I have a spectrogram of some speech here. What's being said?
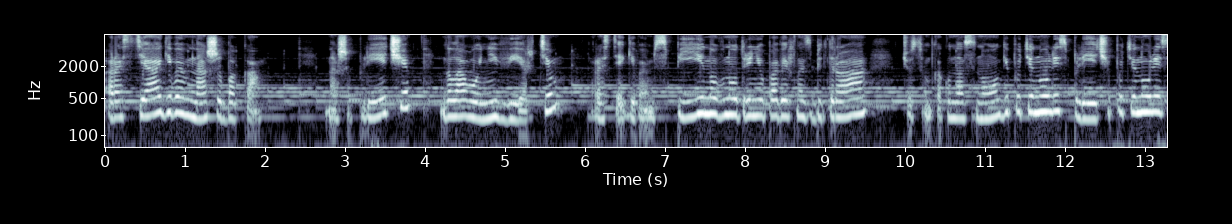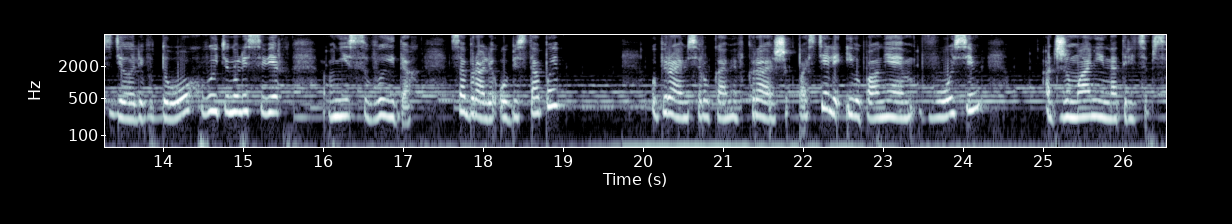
растягиваем наши бока, наши плечи, головой не вертим. Растягиваем спину, внутреннюю поверхность бедра. Чувствуем, как у нас ноги потянулись, плечи потянулись. Сделали вдох, вытянулись вверх, вниз, выдох. Собрали обе стопы Упираемся руками в краешек постели и выполняем 8 отжиманий на трицепс.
